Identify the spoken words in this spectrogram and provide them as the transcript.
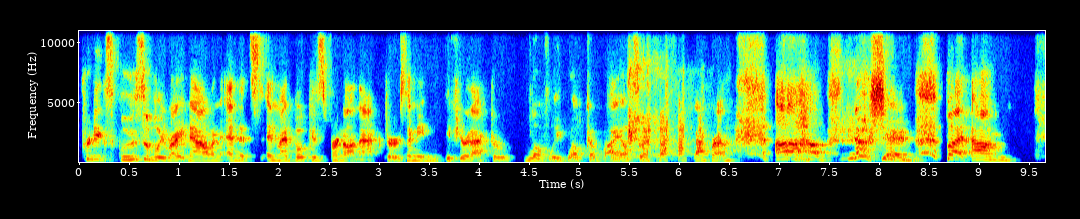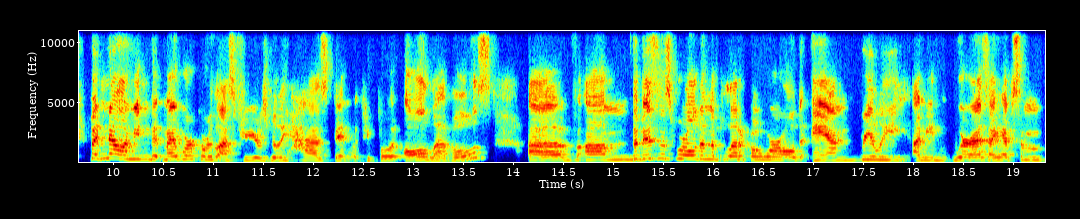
pretty exclusively right now, and and it's and my book is for non actors. I mean, if you're an actor, lovely, welcome. I also have a background, um, no shame, but um, but no, I mean, my work over the last few years really has been with people at all levels of um, the business world and the political world, and really, I mean, whereas I have some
